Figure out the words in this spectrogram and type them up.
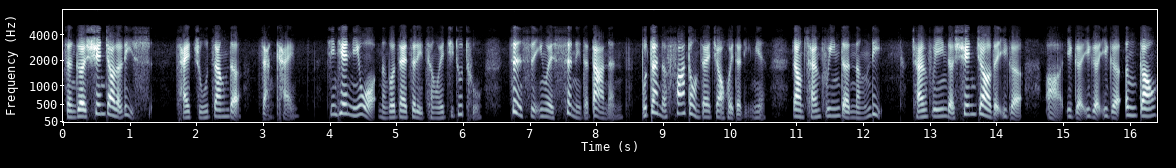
整个宣教的历史才逐章的展开。今天你我能够在这里成为基督徒。正是因为圣灵的大能不断的发动在教会的里面，让传福音的能力、传福音的宣教的一个啊一个一个一个恩高，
